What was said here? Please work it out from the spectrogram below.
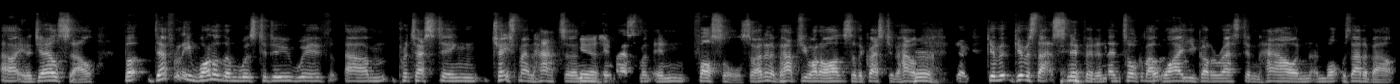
uh, in a jail cell. But definitely one of them was to do with um, protesting Chase Manhattan yes. investment in fossils. So I don't know, perhaps you want to answer the question of how, sure. you know, give it, give us that snippet and then talk about why you got arrested and how and, and what was that about?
